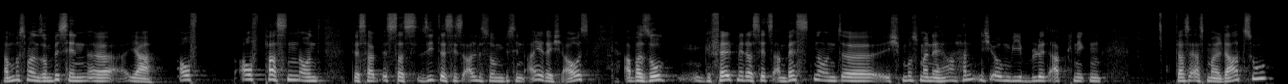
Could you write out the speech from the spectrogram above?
da muss man so ein bisschen äh, ja, auf, aufpassen und deshalb ist das, sieht das jetzt alles so ein bisschen eirig aus. Aber so gefällt mir das jetzt am besten und äh, ich muss meine Hand nicht irgendwie blöd abknicken. Das erstmal dazu.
